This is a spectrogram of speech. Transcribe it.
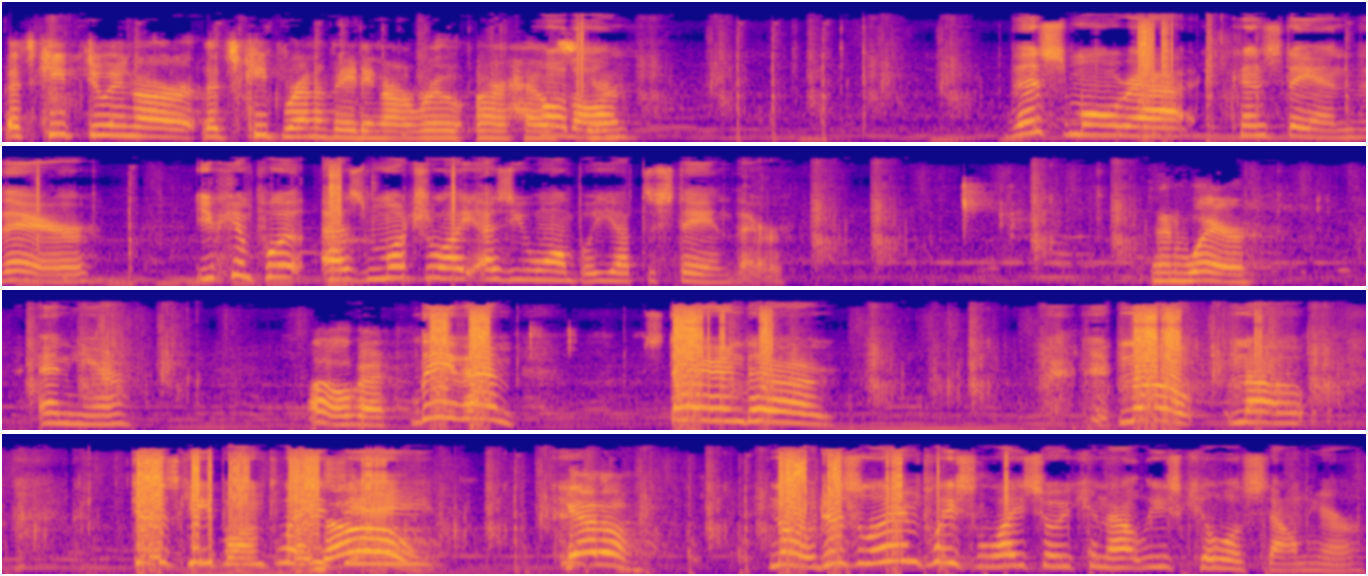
Let's keep doing our. Let's keep renovating our room, our house Hold here. on. This mole rat can stay in there. You can put as much light as you want, but you have to stay in there. And where? In here. Oh, okay. Leave him! Stay in there! No, no. Just keep on placing. No! Get him! No, just let him place light so he can at least kill us down here.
